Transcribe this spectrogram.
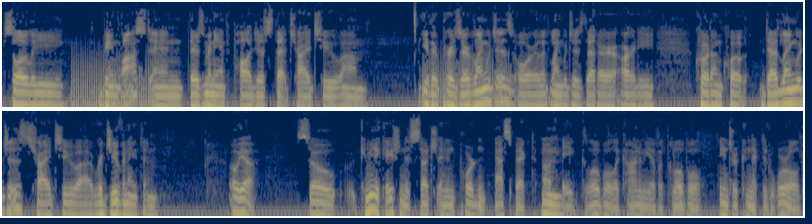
slowly being lost, and there's many anthropologists that try to um, either preserve languages or languages that are already quote unquote dead languages, try to uh, rejuvenate them. Oh yeah. So communication is such an important aspect of mm. a global economy, of a global interconnected world.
